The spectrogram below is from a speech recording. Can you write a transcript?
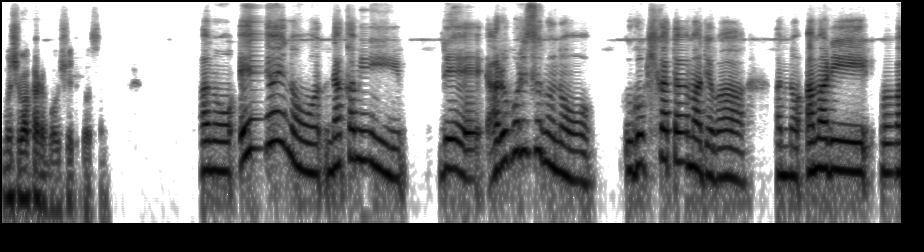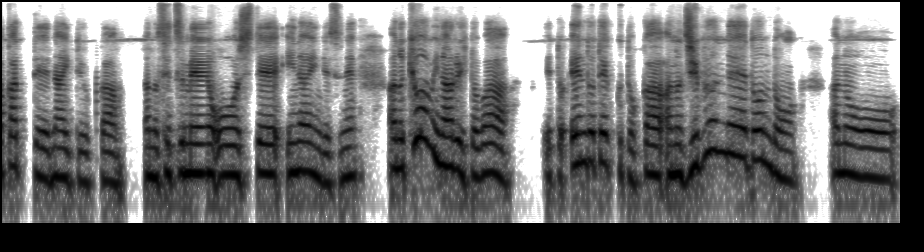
もし分かれば教えてください。あの AI の中身でアルゴリズムの動き方まではあのあまり分かってないというかあの説明をしていないんですね。あの興味のある人は、えっと、エンドテックとかあの自分でどんどんあの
